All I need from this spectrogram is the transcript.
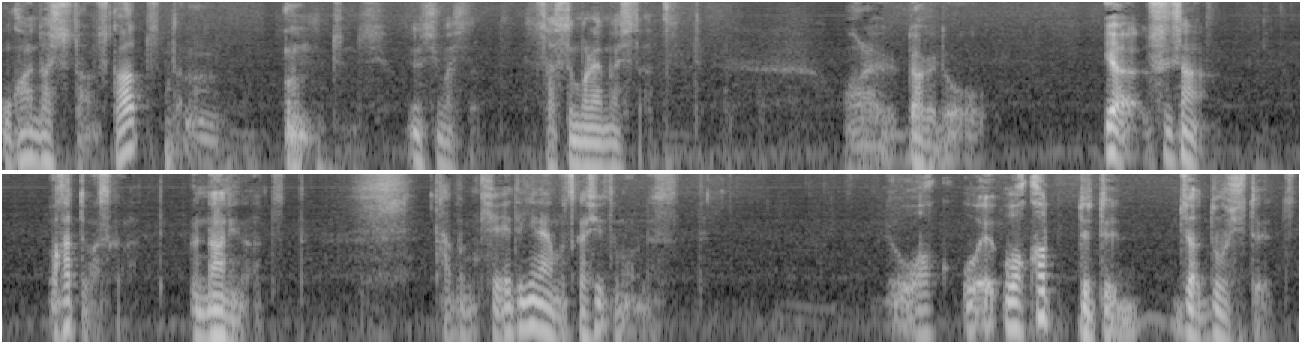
お金出してたんですか?」っつったら「うん」って言うんですよ「しました」させてもらいました」っつって「あれだけどいや鈴木さん分かってますから」って「何が?」っつって「多分経営的には難しいと思うんです」って分かっててじゃあどうして？って言っ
